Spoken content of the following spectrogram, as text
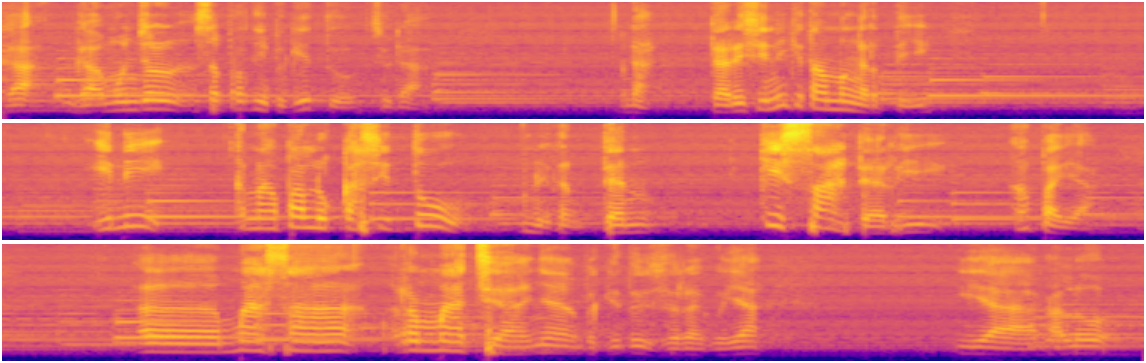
Gak, gak muncul seperti begitu sudah. Nah dari sini kita mengerti ini kenapa Lukas itu dan kisah dari apa ya e, masa remajanya begitu saudaraku ya ya kalau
